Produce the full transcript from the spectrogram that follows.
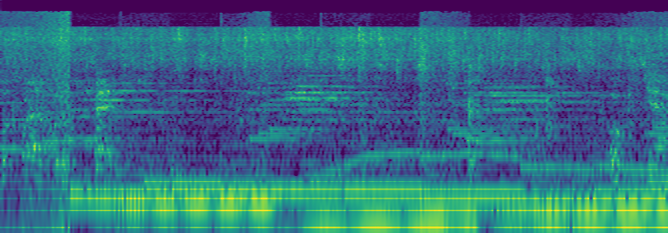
loppar det på. Och eh,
